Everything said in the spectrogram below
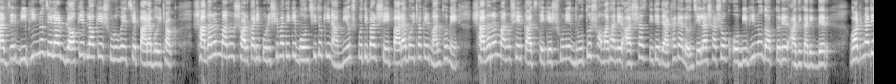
রাজ্যের বিভিন্ন জেলার ব্লকে ব্লকে শুরু হয়েছে পাড়া বৈঠক। সাধারণ মানুষ সরকারি পরিষেবা থেকে বঞ্চিত কিনা বৃহস্পতিবার সেই পাড়া বৈঠকের মাধ্যমে সাধারণ মানুষের কাছ থেকে শুনে দ্রুত সমাধানের আশ্বাস দিতে দেখা গেল জেলা শাসক ও বিভিন্ন দপ্তরের আধিকারিকদের। ঘটনাটি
